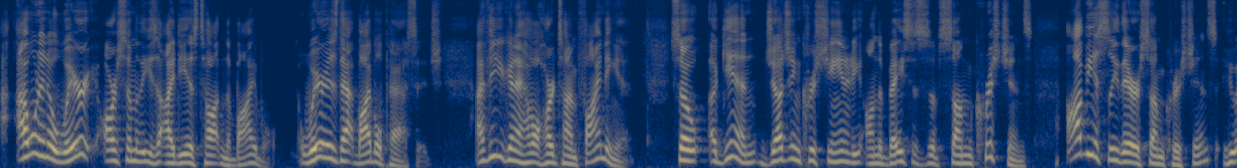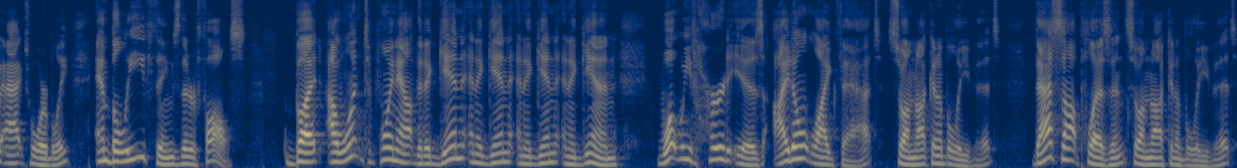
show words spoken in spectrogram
I, I want to know where are some of these ideas taught in the Bible? Where is that Bible passage? I think you're going to have a hard time finding it. So, again, judging Christianity on the basis of some Christians. Obviously, there are some Christians who act horribly and believe things that are false. But I want to point out that again and again and again and again, what we've heard is, I don't like that, so I'm not going to believe it. That's not pleasant, so I'm not going to believe it.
